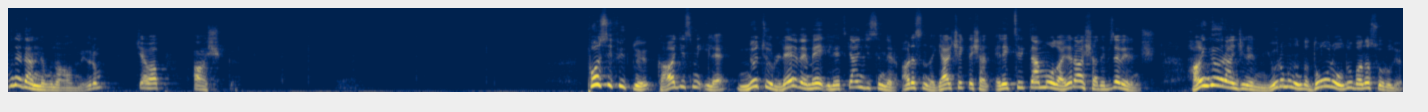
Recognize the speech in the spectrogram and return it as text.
Bu nedenle bunu almıyorum. Cevap A şıkkı. Pozitif yüklü K cismi ile nötr L ve M iletken cisimleri arasında gerçekleşen elektriklenme olayları aşağıda bize verilmiş. Hangi öğrencilerin yorumunun da doğru olduğu bana soruluyor.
